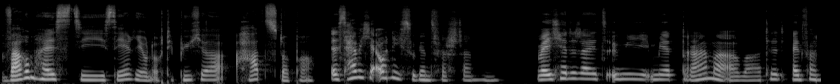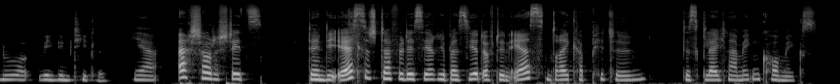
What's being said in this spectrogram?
Warum heißt die Serie und auch die Bücher Heartstopper? Das habe ich auch nicht so ganz verstanden. Weil ich hätte da jetzt irgendwie mehr Drama erwartet, einfach nur wegen dem Titel. Ja. Ach, schau, da steht's. Denn die erste Staffel der Serie basiert auf den ersten drei Kapiteln des gleichnamigen Comics.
